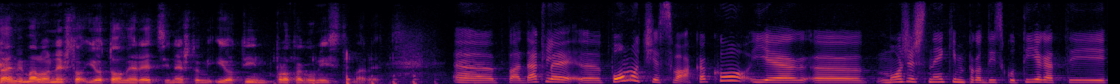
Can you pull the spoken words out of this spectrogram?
daj mi malo nešto i o tome reci, nešto mi i o tim protagonistima reci. E, pa dakle, pomoć je svakako jer možeš s nekim prodiskutirati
